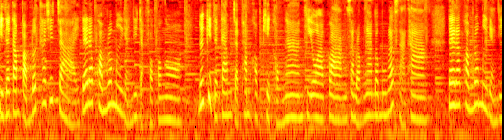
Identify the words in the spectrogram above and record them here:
กิจกรรมปรับลดค่าใช้จ่าย ได้รับความร่วมมืออย่างดีจากฟปงหรือกิจกรรมจัดทำขอบเขตของงาน TOR กลางสำหรับงานบำรุงรักษาทาง ได้รับความร่วมมืออย่างดี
